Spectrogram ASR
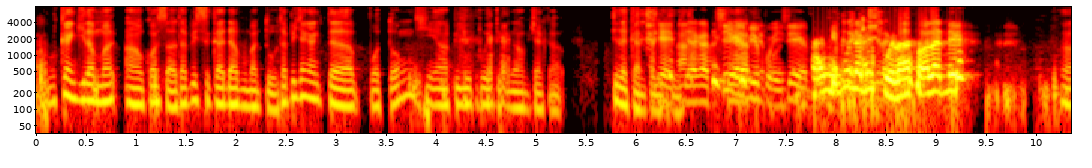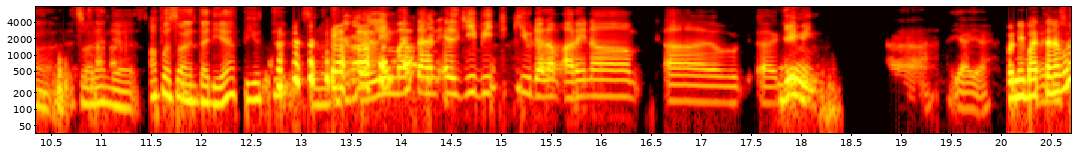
Ah, Bukan gila uh, kuasa tapi sekadar membantu. Tapi jangan kita potong uh, PU Pui tengah bercakap. Silakan PU Okey, Pui. silakan. Biu Pui, silakan. Saya pun dah lupa lah soalan dia. Ha, soalan dia. Apa soalan tadi ya? PUT? Tadi. Pelibatan LGBTQ dalam arena uh, uh, gaming. Ah, ya ya. Penlibatan apa?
